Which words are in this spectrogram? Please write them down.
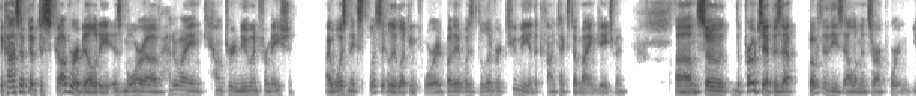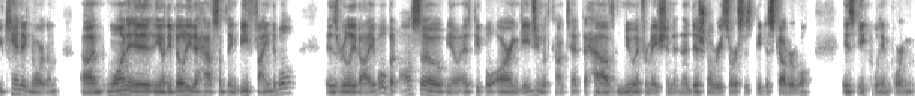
The concept of discoverability is more of how do I encounter new information? I wasn't explicitly looking for it, but it was delivered to me in the context of my engagement. Um, so the pro tip is that both of these elements are important. You can't ignore them. Uh, one is, you know, the ability to have something be findable is really valuable, but also, you know, as people are engaging with content to have new information and additional resources be discoverable is equally important.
